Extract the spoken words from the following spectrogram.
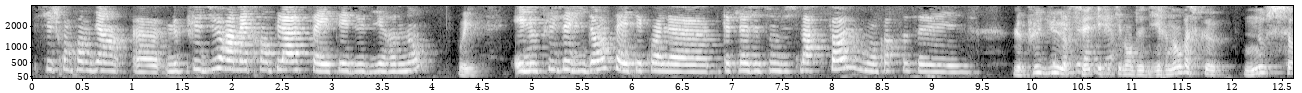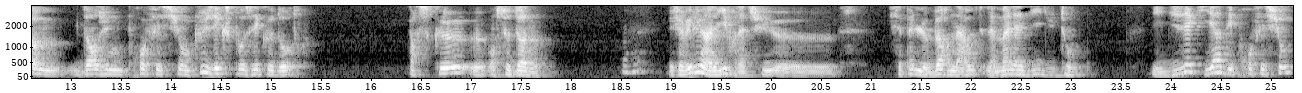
si je comprends bien, le plus dur à mettre en place, ça a été de dire non. Oui. Et le plus évident, ça a été quoi Peut-être la gestion du smartphone ou encore ça c'est... Le plus dur, c'est effectivement de dire non parce que nous sommes dans une profession plus exposée que d'autres parce que euh, on se donne. Mm -hmm. Et j'avais lu un livre là-dessus euh, qui s'appelle le burn-out, la maladie du don. Et il disait qu'il y a des professions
